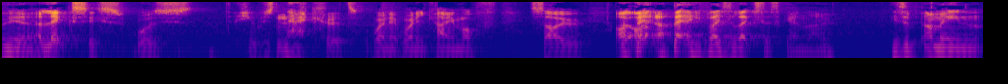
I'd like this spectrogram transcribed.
Yeah. Alexis was he was knackered when it when he came off. So I, bet, I bet he plays Alexis again, though. He's a, I mean,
